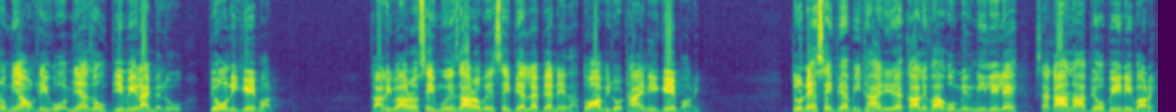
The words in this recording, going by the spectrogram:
လို့မရအောင်လေကိုအမြန်ဆုံးပြင်ပေးလိုက်မယ်လို့ပြောနေခဲ့ပါတယ်။ ဂါလီဘာတော့စိတ်ဝင်စားတော့ပဲစိတ်ပြက်လက်ပြက်နေတာတွားပြီးတော့ထိုင်နေခဲ့ပါတယ်။ဒိုနဲ့စိတ်ပြက်ပြီးထိုင်နေတဲ့ဂါလီဘာကိုမင်းသမီးလေးလဲစကားလာပြောပေးနေပါတယ်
